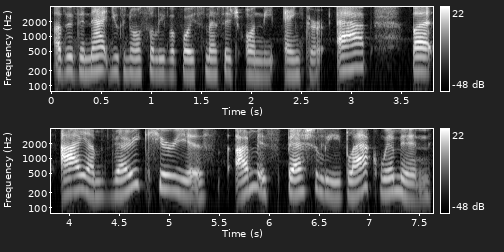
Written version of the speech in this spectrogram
Other than that, you can also leave a voice message on the Anchor app. But I am very curious. I'm especially black women.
